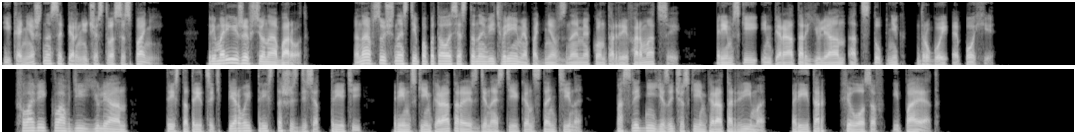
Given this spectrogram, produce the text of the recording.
И, конечно, соперничество с Испанией. При Марии же все наоборот. Она, в сущности, попыталась остановить время, подняв знамя контрреформации. Римский император Юлиан Отступник другой эпохи. Флавий Клавдий Юлиан, 331-363, римский император из династии Константина, последний языческий император Рима, ритор, философ и поэт.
